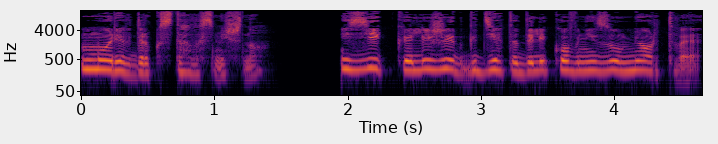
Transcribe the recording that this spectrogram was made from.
Море вдруг стало смешно. Зикка лежит где-то далеко внизу, мертвая.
